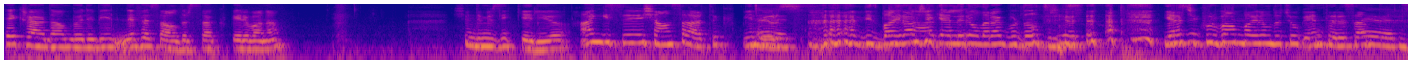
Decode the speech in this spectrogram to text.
tekrardan böyle bir nefes aldırsak Berivan'a. Şimdi müzik geliyor. Hangisi şansı artık bilmiyoruz. Biz bayram saat- şekerleri olarak burada oturuyoruz. Gerçi Müzik- Kurban Bayramı da çok enteresan. Evet.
